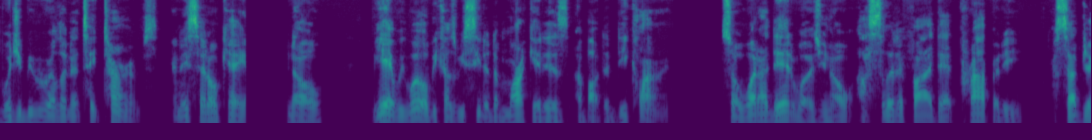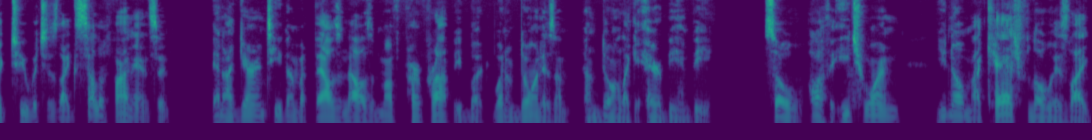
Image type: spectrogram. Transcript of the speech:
Would you be willing to take terms? And they said, okay, you know, yeah, we will because we see that the market is about to decline. So what I did was, you know, I solidified that property subject to which is like seller financing, and I guarantee them a thousand dollars a month per property. But what I'm doing is I'm I'm doing like an Airbnb. So off of each one, you know, my cash flow is like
